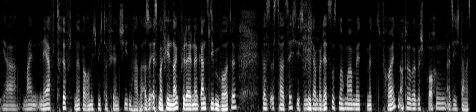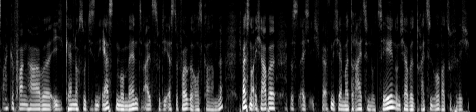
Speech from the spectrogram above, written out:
ja, mein Nerv trifft, ne, warum ich mich dafür entschieden habe. Also erstmal vielen Dank für deine ganz lieben Worte. Das ist tatsächlich so. Ich habe letztens nochmal mit, mit Freunden auch darüber gesprochen, als ich damals angefangen habe. Ich kenne noch so diesen ersten Moment, als so die erste Folge rauskam. Ne? Ich weiß noch, ich habe, das, ich, ich veröffentliche ja immer 13.10 Uhr und ich habe 13 Uhr war zufällig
